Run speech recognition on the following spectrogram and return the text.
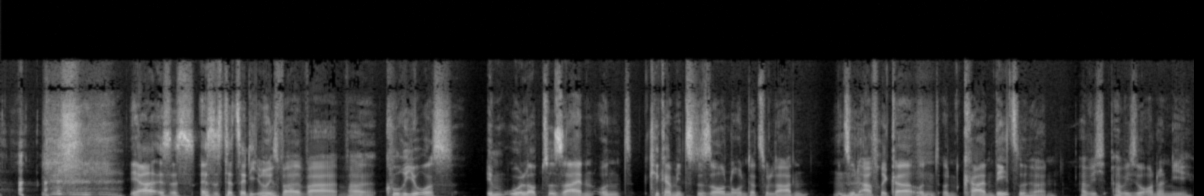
ja, es ist, es ist tatsächlich übrigens war, war, war kurios, im Urlaub zu sein und Kicker Meets the Zone runterzuladen in Südafrika und, und KMD zu hören. Habe ich, hab ich so auch noch nie.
